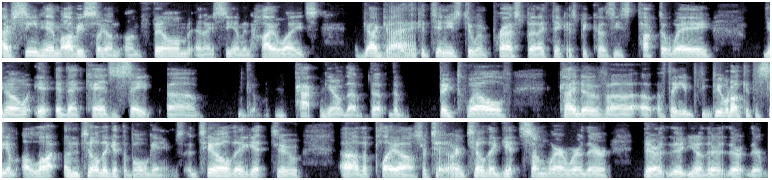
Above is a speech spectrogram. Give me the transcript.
I've seen him obviously on, on film and I see him in highlights. A guy that continues to impress, but I think it's because he's tucked away, you know, in, that Kansas State, uh, you know, the, the, the Big 12 kind of uh, thing. People don't get to see them a lot until they get the bowl games, until they get to uh, the playoffs, or, t- or, until they get somewhere where they're, they're, they're you know they're, they're they're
